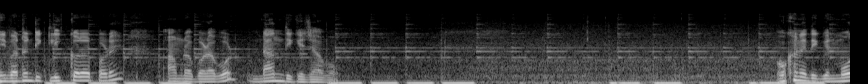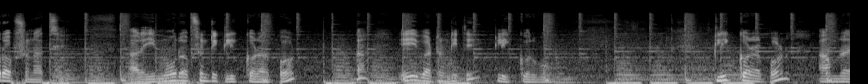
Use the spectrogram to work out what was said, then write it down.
এই বাটনটি ক্লিক করার পরে আমরা বরাবর ডান দিকে যাব। ওখানে দেখবেন মোর অপশন আছে। আর এই মোর অপশনটি ক্লিক করার পর এই বাটনটিতে ক্লিক করব। ক্লিক করার পর আমরা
